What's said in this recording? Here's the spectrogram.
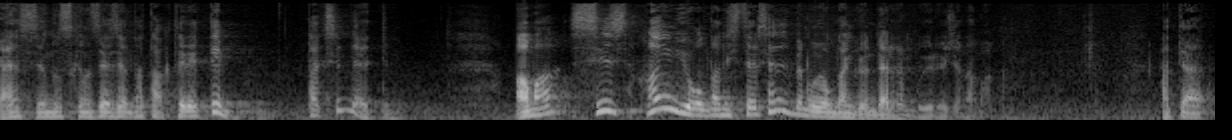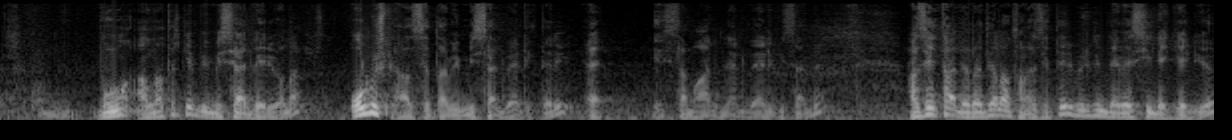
Ben sizin rızkınızı ezelde takdir ettim. Taksim de ettim. Ama siz hangi yoldan isterseniz ben o yoldan gönderirim buyuruyor Cenab-ı Hak. Hatta bunu anlatırken bir misal veriyorlar. Olmuş bir hadise tabii misal verdikleri. E, İslam alimlerinin verdiği misalde. Hazreti Ali radıyallahu anh hazretleri bir gün devesiyle geliyor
